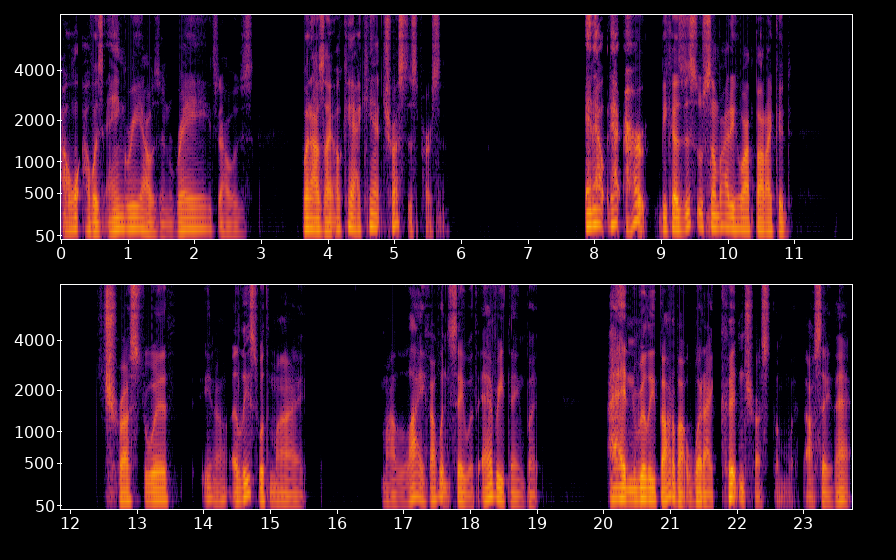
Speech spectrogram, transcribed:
I, I was angry, I was enraged, I was, but I was like, okay, I can't trust this person and that, that hurt because this was somebody who I thought I could trust with, you know, at least with my my life. I wouldn't say with everything, but I hadn't really thought about what I couldn't trust them with. I'll say that.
